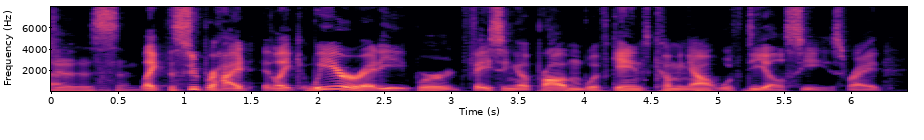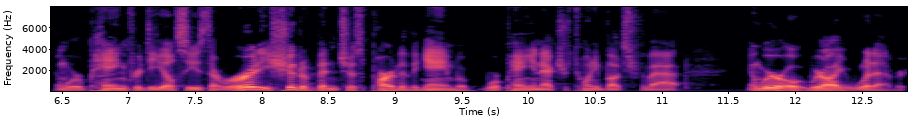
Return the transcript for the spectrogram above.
packages and like the super high like we already were facing a problem with games coming out with DLCs, right? And we're paying for DLCs that already should have been just part of the game, but we're paying an extra 20 bucks for that. And we're we're like whatever.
